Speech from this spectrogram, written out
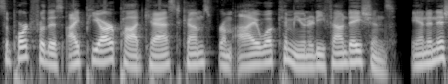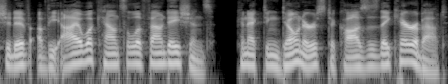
Support for this IPR podcast comes from Iowa Community Foundations, an initiative of the Iowa Council of Foundations, connecting donors to causes they care about.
